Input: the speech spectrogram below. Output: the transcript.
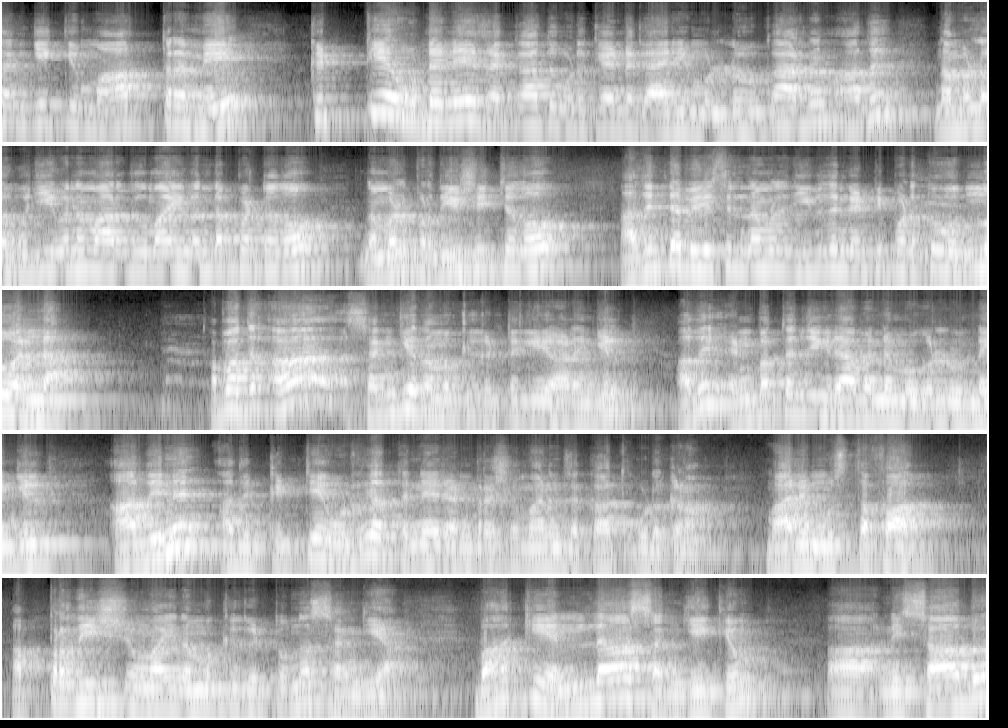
സംഖ്യയ്ക്ക് മാത്രമേ കിട്ടിയ ഉടനെ സക്കാത്ത് കൊടുക്കേണ്ട കാര്യമുള്ളൂ. കാരണം അത് നമ്മളുടെ ഉപജീവന മാർഗവുമായി ബന്ധപ്പെട്ടതോ നമ്മൾ പ്രതീക്ഷിച്ചതോ അതിന്റെ ബേസിൽ നമ്മൾ ജീവിതം കെട്ടിപ്പടുത്തോ ഒന്നുമല്ല. അപ്പൊ അത് ആ സംഖ്യ നമുക്ക് കിട്ടുകയാണെങ്കിൽ അത് എൺപത്തഞ്ച് ഗ്രാമിന്റെ മുകളിലുണ്ടെങ്കിൽ അതിന് അത് കിട്ടിയ ഉടനെ തന്നെ രണ്ടര ശതമാനം സക്കാത്ത് കൊടുക്കണം. മാലി മുസ്തഫ അപ്രതീക്ഷിതമായി നമുക്ക് കിട്ടുന്ന സംഖ്യ. ബാക്കി എല്ലാ സംഖ്യയ്ക്കും നിസാബ്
